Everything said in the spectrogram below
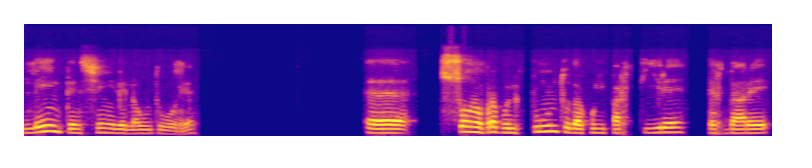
le intenzioni dell'autore eh, sono proprio il punto da cui partire per dare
